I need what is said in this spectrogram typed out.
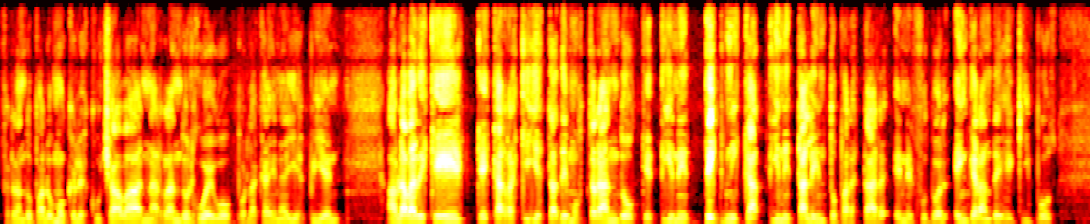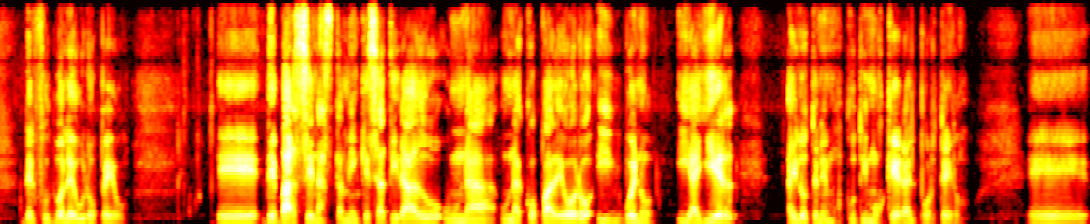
Fernando Palomo, que lo escuchaba narrando el juego por la cadena ESPN, hablaba de que, que Carrasquilla está demostrando que tiene técnica, tiene talento para estar en el fútbol, en grandes equipos del fútbol europeo. Eh, de Bárcenas también que se ha tirado una, una Copa de Oro. Y bueno, y ayer, ahí lo tenemos, Cuti Mosquera, el portero. Eh,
